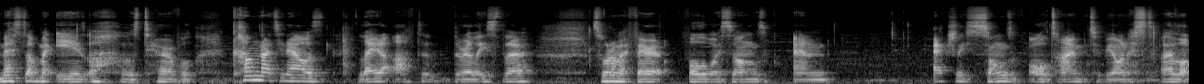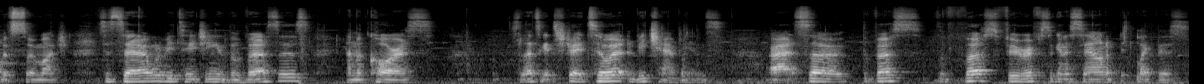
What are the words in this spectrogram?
messed up my ears. Oh, it was terrible. Come 19 hours later after the release though, it's one of my favorite Fall Out Boy songs and actually songs of all time to be honest. I love it so much. So today I'm going to be teaching you the verses and the chorus. So let's get straight to it and be champions. Alright, so the verse, the first few riffs are going to sound a bit like this.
